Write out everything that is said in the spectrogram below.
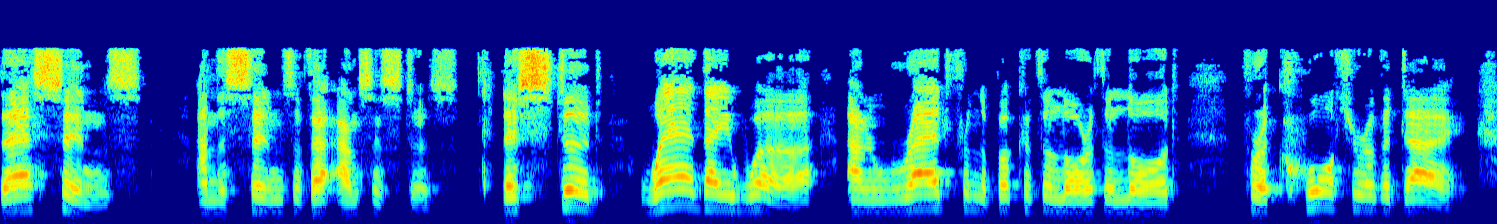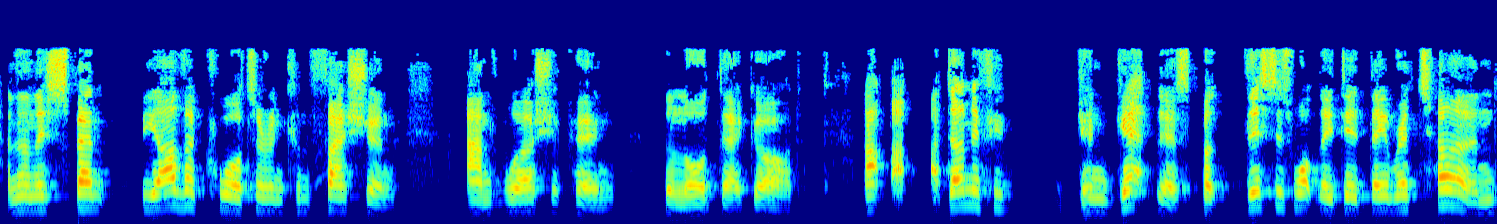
their sins and the sins of their ancestors. They stood where they were and read from the book of the law of the Lord for a quarter of a day. And then they spent the other quarter in confession and worshipping the Lord their God. Now, I, I don't know if you can get this, but this is what they did. They returned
